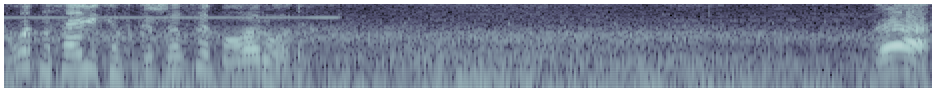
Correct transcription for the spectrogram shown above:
Вот на Савихинское шоссе поворот. Да.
